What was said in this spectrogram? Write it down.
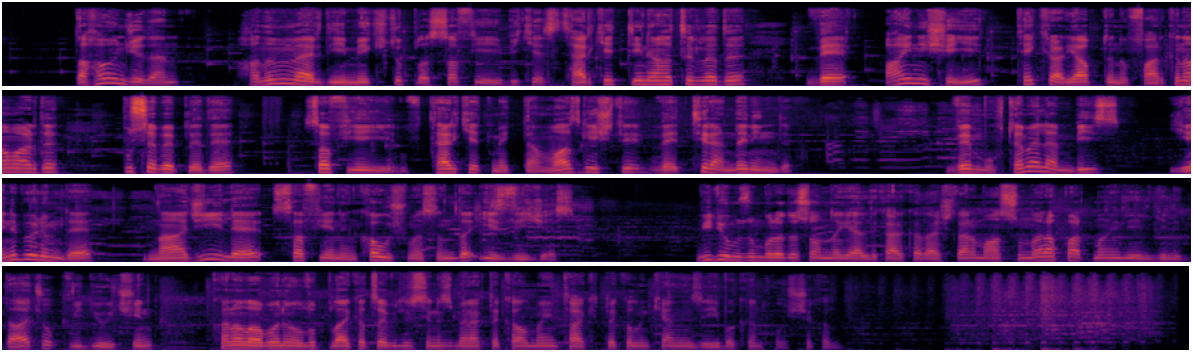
daha önceden hanım verdiği mektupla Safiye'yi bir kez terk ettiğini hatırladı ve aynı şeyi tekrar yaptığının farkına vardı. Bu sebeple de Safiye'yi terk etmekten vazgeçti ve trenden indi. Ve muhtemelen biz yeni bölümde Naci ile Safiye'nin kavuşmasını da izleyeceğiz. Videomuzun burada sonuna geldik arkadaşlar. Masumlar Apartmanı ile ilgili daha çok video için kanala abone olup like atabilirsiniz. Merakta kalmayın, takipte kalın, kendinize iyi bakın, hoşçakalın.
